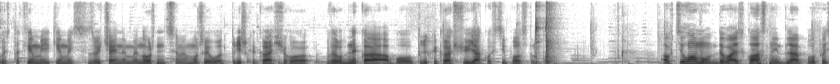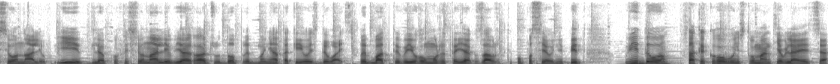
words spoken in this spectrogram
ось такими якимись звичайними ножницями, можливо, трішки кращого виробника або трішки кращої якості просто. А в цілому девайс класний для професіоналів. І для професіоналів я раджу до придбання такий ось девайс. Придбати ви його можете, як завжди, по посиланню під відео, так як Rovo інструмент є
